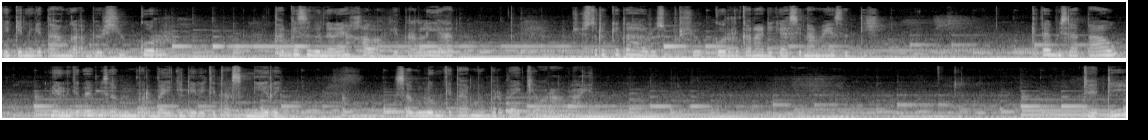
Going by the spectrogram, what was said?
bikin kita nggak bersyukur. Tapi sebenarnya kalau kita lihat, justru kita harus bersyukur karena dikasih namanya sedih. Kita bisa tahu dan kita bisa memperbaiki diri kita sendiri sebelum kita memperbaiki orang lain. Jadi,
